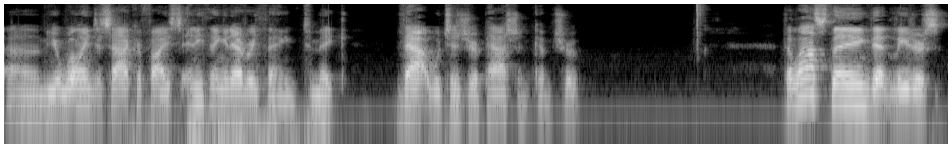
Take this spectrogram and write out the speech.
um, you're willing to sacrifice anything and everything to make that which is your passion come true. The last thing that leaders,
